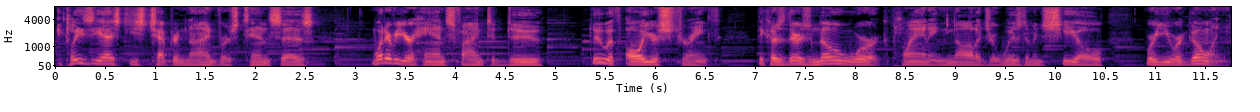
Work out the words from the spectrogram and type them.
Ecclesiastes chapter 9 verse 10 says, Whatever your hands find to do, do with all your strength, because there's no work, planning, knowledge, or wisdom in Sheol where you are going.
